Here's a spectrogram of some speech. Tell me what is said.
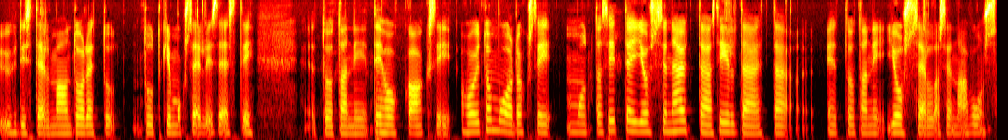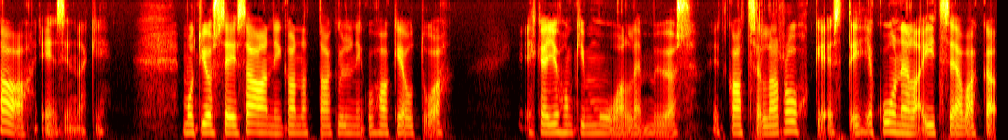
yhdistelmä on todettu tutkimuksellisesti tota niin, tehokkaaksi hoitomuodoksi, mutta sitten jos se näyttää siltä, että et tota niin, jos sellaisen avun saa ensinnäkin, mutta jos ei saa, niin kannattaa kyllä niin kuin hakeutua ehkä johonkin muualle myös. Että katsella rohkeasti ja kuunnella itseä, vaikka,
